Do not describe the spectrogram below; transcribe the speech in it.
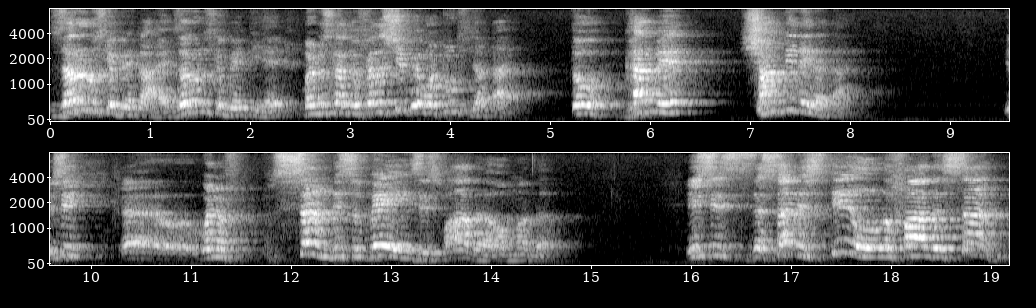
ज़रूर उसके बेटा है ज़रूर उसके बेटी है बट उसका जो फेलोशिप है वो टूट जाता है। तो घर में शांति नहीं रहता है। Uh, when a son disobeys his this is, the son is still the father's son.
